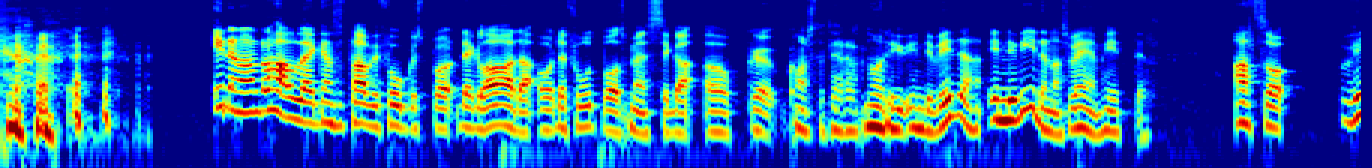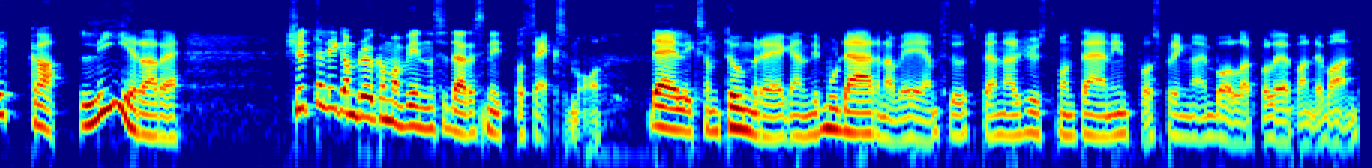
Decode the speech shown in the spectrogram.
I den andra halvleken så tar vi fokus på det glada och det fotbollsmässiga och konstaterar att nu är det ju individerna, individernas VM hittills. Alltså, vilka lirare! Skytteligan brukar man vinna sådär i snitt på sex mål. Det är liksom tumregeln i moderna VM-slutspel när just Fontaine inte får springa in bollar på löpande band.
